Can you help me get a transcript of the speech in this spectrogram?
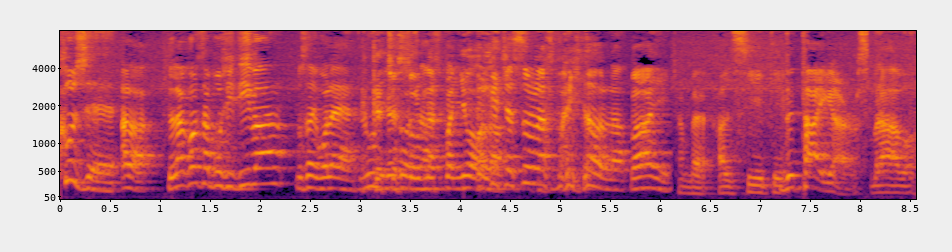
cos'è? Allora, la cosa positiva, lo sai qual è? L'unica c'è solo una spagnola. Che c'è solo una spagnola. Vai. Vabbè, al City. The Tigers. Bravo.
